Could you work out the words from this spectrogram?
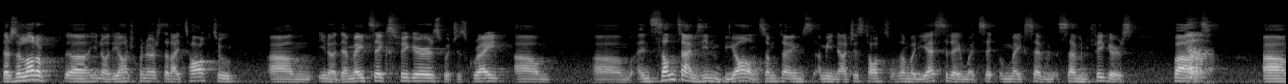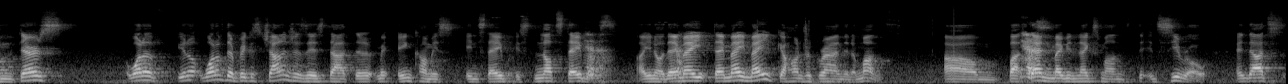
there's a lot of uh, you know the entrepreneurs that I talk to. Um, you know they made six figures, which is great, um, um, and sometimes even beyond. Sometimes I mean I just talked to somebody yesterday who made, se- who makes seven seven figures, but um, there's one of you know one of their biggest challenges is that their income is unstable. It's not stable. Yes. Uh, you know they may they may make a hundred grand in a month, um, but Yes. then maybe the next month it's zero, and that's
